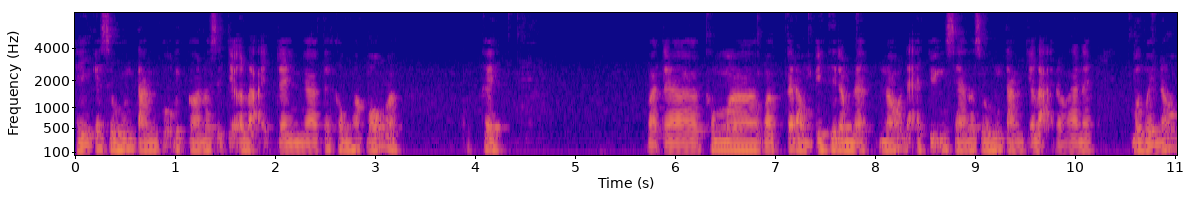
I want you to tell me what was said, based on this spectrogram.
thì cái xu hướng tăng của bitcoin nó sẽ trở lại trên à, cái khung h4 ha ok. Và uh, không uh, và cái đồng ethereum nữa nó đã chuyển sang cái xu hướng tăng trở lại rồi anh em. Bởi vì nó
